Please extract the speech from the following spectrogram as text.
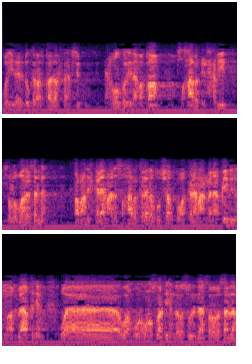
وإذا ذكر القدر فأمسكوا. يعني انظر إلى مقام صحابة الحبيب صلى الله عليه وسلم. طبعا الكلام عن الصحابة كلام يطول شرحه والكلام عن مناقبهم وأخلاقهم و... ونصرتهم لرسول الله صلى الله عليه وسلم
